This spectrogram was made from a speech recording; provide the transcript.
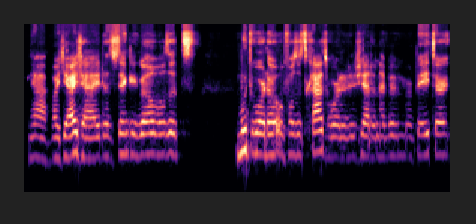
ja, wat jij zei, dat is denk ik wel wat het moet worden of wat het gaat worden. Dus ja, dan hebben we maar beter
